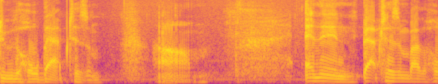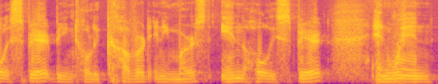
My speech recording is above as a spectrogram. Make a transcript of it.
do the whole baptism. Um, and then baptism by the Holy Spirit, being totally covered and immersed in the Holy Spirit. And when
